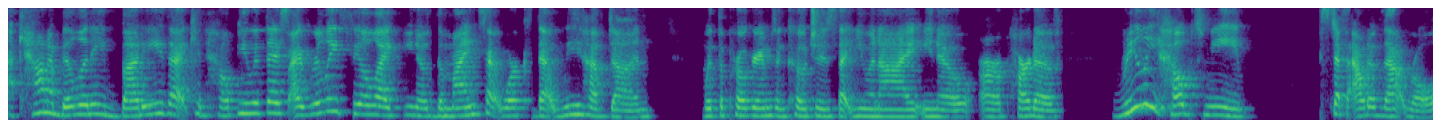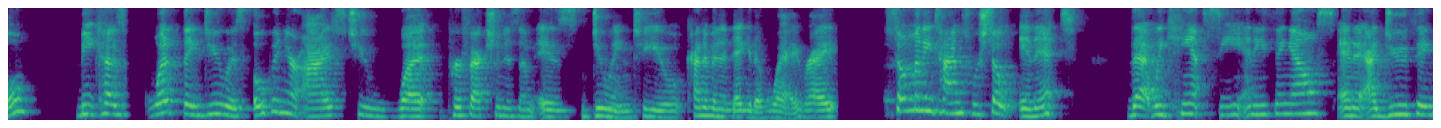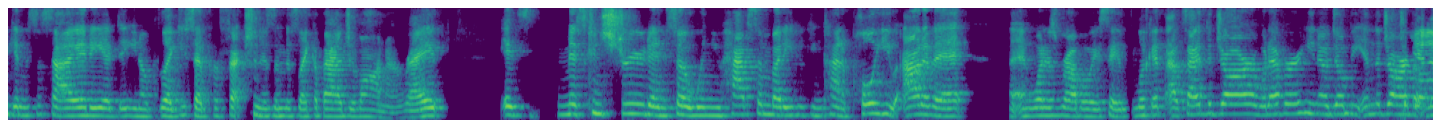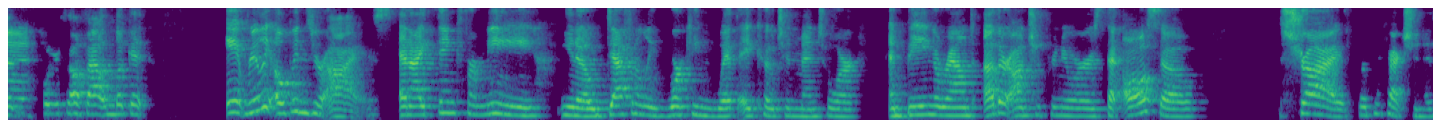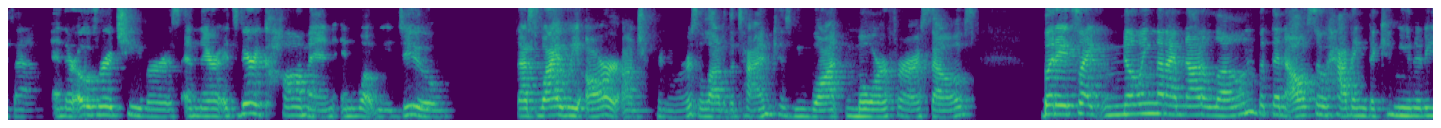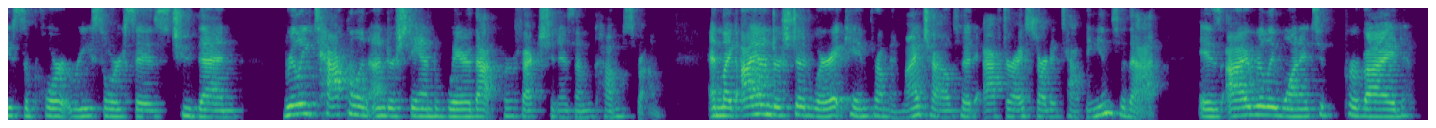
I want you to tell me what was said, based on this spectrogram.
accountability buddy that can help you with this. I really feel like, you know, the mindset work that we have done with the programs and coaches that you and I, you know, are a part of really helped me step out of that role because what they do is open your eyes to what perfectionism is doing to you kind of in a negative way, right? So many times we're so in it that we can't see anything else. And I do think in society, you know, like you said, perfectionism is like a badge of honor, right? It's misconstrued. And so when you have somebody who can kind of pull you out of it, and what does Rob always say? Look at outside the jar, whatever, you know, don't be in the jar, but yeah. look, pull yourself out and look at it really opens your eyes. And I think for me, you know, definitely working with a coach and mentor and being around other entrepreneurs that also strive for perfectionism and they're overachievers and they're it's very common in what we do. That's why we are entrepreneurs a lot of the time because we want more for ourselves. But it's like knowing that i'm not alone but then also having the community support resources to then really tackle and understand where that perfectionism comes from. And like i understood where it came from in my childhood after i started tapping into that is i really wanted to provide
